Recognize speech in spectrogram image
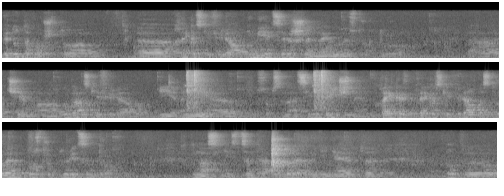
Ввиду того, что э, Харьковский филиал имеет совершенно иную структуру, э, чем э, Луганский филиал, и они, э, собственно, асимметричны. Харьков- Харьковский филиал построен по структуре центров. У нас есть центра, которые объединяют э, э,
